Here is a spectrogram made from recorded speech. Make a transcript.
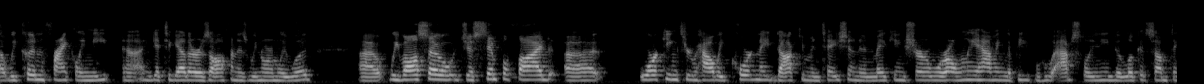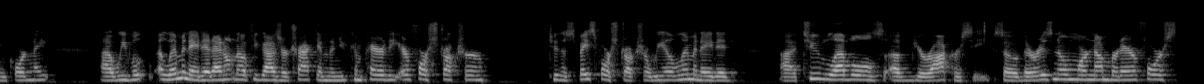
uh, we couldn't frankly meet and get together as often as we normally would. Uh, we've also just simplified uh, working through how we coordinate documentation and making sure we're only having the people who absolutely need to look at something coordinate. Uh, we've eliminated, I don't know if you guys are tracking, when you compare the Air Force structure to the Space Force structure, we eliminated uh, two levels of bureaucracy. So there is no more numbered Air Force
